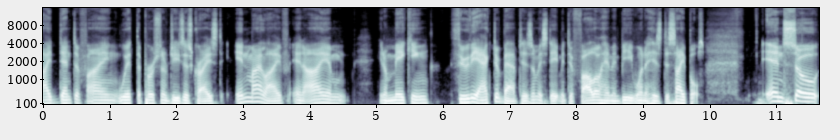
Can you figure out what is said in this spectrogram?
identifying with the person of Jesus Christ in my life and I am you know, making through the act of baptism a statement to follow him and be one of his disciples. And so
